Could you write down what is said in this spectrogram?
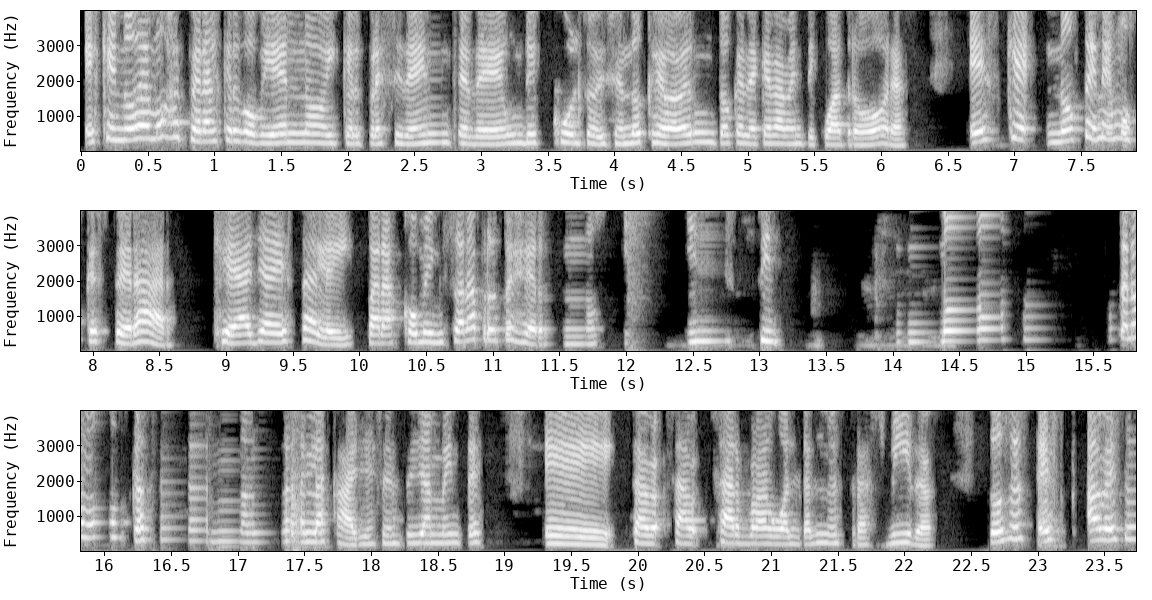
es que no debemos esperar que el gobierno y que el presidente dé un discurso diciendo que va a haber un toque de queda 24 horas. Es que no tenemos que esperar que haya esta ley para comenzar a protegernos y si no tenemos que hacer nada en la calle, sencillamente eh, salvaguardar nuestras vidas. Entonces es a veces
